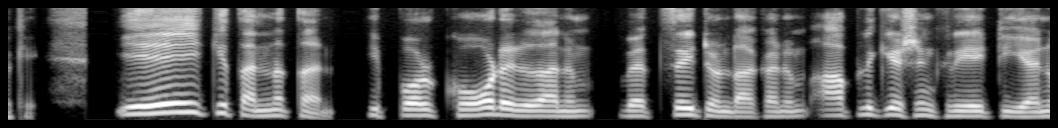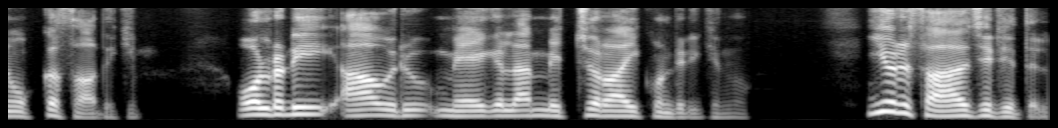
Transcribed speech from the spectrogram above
ഓക്കെ എ ഐക്ക് തന്നെത്താൻ ഇപ്പോൾ കോഡ് എഴുതാനും വെബ്സൈറ്റ് ഉണ്ടാക്കാനും ആപ്ലിക്കേഷൻ ക്രിയേറ്റ് ചെയ്യാനും ഒക്കെ സാധിക്കും. ഓൾറെഡി ആ ഒരു മേഖല മെച്ചുറായിക്കൊണ്ടിരിക്കുന്നു ഈ ഒരു സാഹചര്യത്തിൽ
